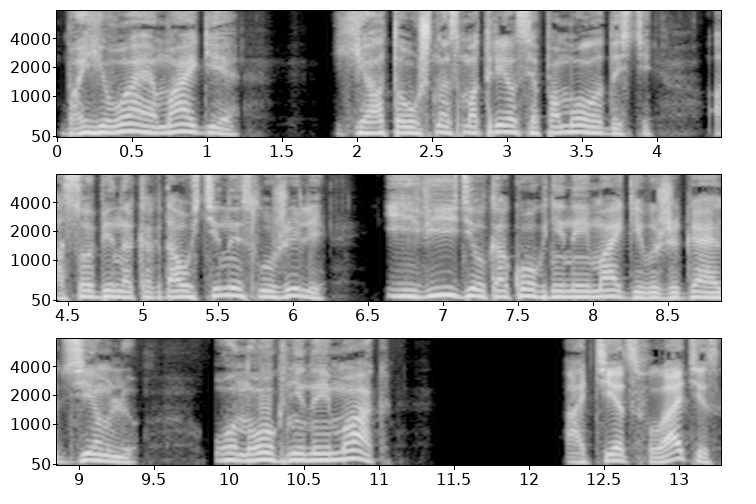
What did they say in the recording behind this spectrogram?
боевая магия, я-то уж насмотрелся по молодости, особенно когда у стены служили, и видел, как огненные маги выжигают землю. Он огненный маг. Отец Флатис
